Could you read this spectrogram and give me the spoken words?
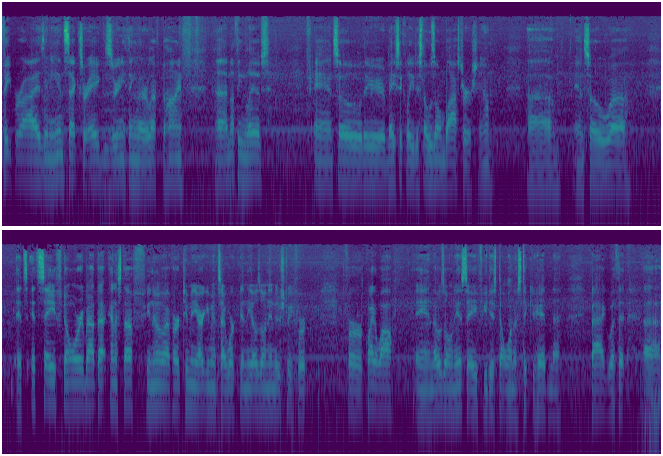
vaporize any insects or eggs or anything that are left behind. Uh, nothing lives and so they're basically just ozone blasters, you know. Um, and so uh, it's it's safe. Don't worry about that kind of stuff. You know, I've heard too many arguments. I worked in the ozone industry for for quite a while, and ozone is safe. You just don't want to stick your head in the bag with it, uh,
